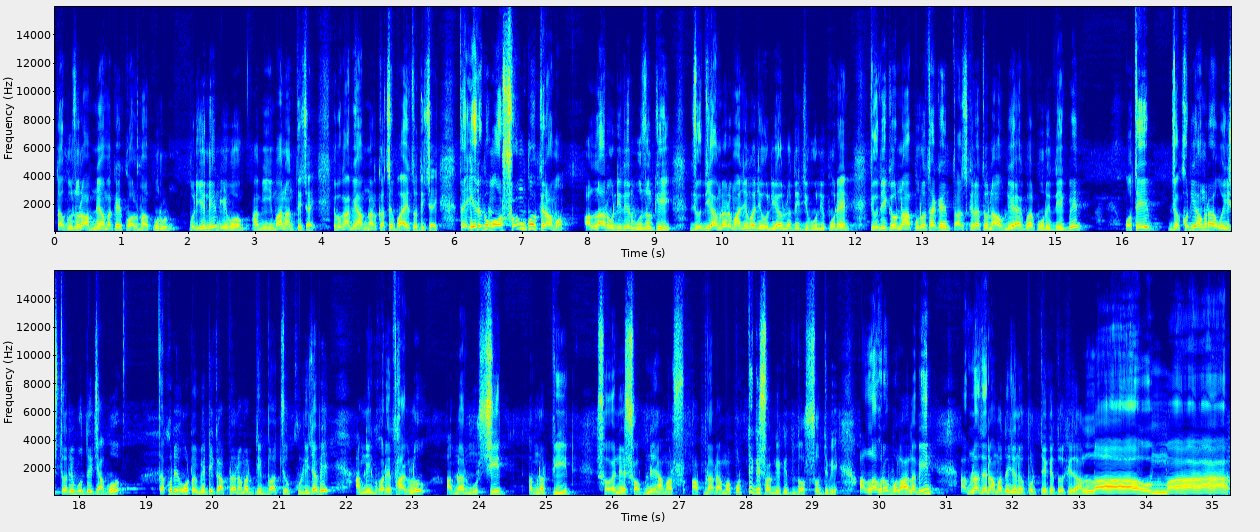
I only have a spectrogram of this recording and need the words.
তা হুজুর আপনি আমাকে কলমা পড়ুন পড়িয়ে নিন এবং আমি ইমান আনতে চাই এবং আমি আপনার কাছে বায়ত হতে চাই। তো এরকম অসংখ্য কেরামত আল্লাহর অলিদের বুজুর্গি যদি আপনারা মাঝে মাঝে অলি উল্লাদের জীবনী পড়েন, যদি কেউ না পড়ে থাকেন তাজকেরাতেও না উলিয়া একবার পড়ে দেখবেন। অতএব যখনই আমরা ওই স্তরের মধ্যে যাব, তখনই অটোমেটিক আপনার আমার দিব্যার চোখ খুলে যাবে। আপনি ঘরে থাকলেও আপনার মসজিদ, আপনার পীঠ শয়নের স্বপ্নে আমার আপনার আমার প্রত্যেকের সঙ্গে কিন্তু দর্শন দেবে। আল্লাহ রব্বুল আলমিন আপনাদের আমাদের যেন প্রত্যেকে তফিদ আল্লাহ মোহাম্মদ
